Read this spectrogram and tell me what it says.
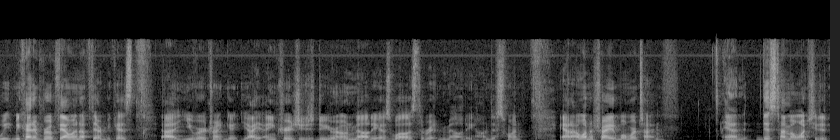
We, we kind of broke that one up there because uh, you were trying, I, I encourage you to do your own melody as well as the written melody on this one. And I want to try it one more time. And this time I want you to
